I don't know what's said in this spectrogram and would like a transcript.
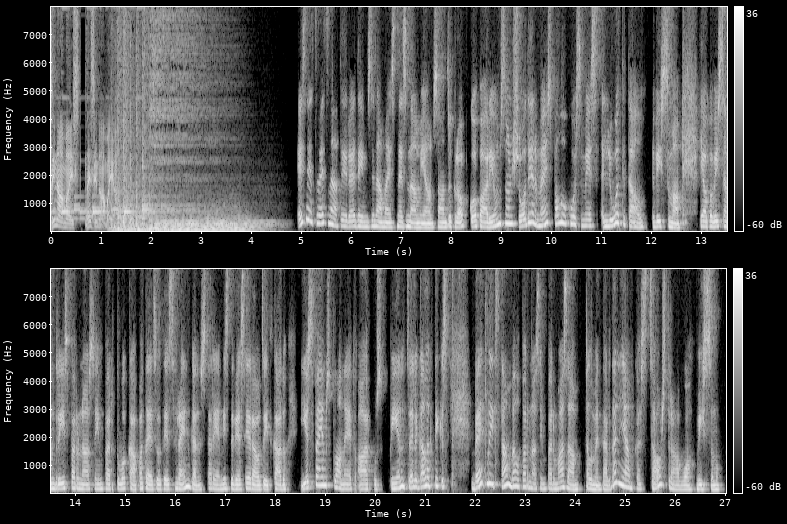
Zināmais nezināmajā. Esiet sveicināti redzējuma zināmais nezināmajā un Sandra Kropa kopā ar jums, un šodien mēs palūkosimies ļoti tālu visumā. Jau pavisam drīz parunāsim par to, kā pateicoties rentgena stariem izdevies ieraudzīt kādu iespējams planētu ārpus piena ceļa galaktikas, bet līdz tam vēl parunāsim par mazām elementāru daļiņām, kas caurstrāvo visumu.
